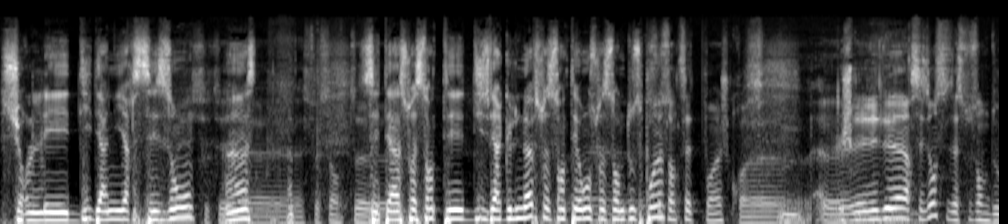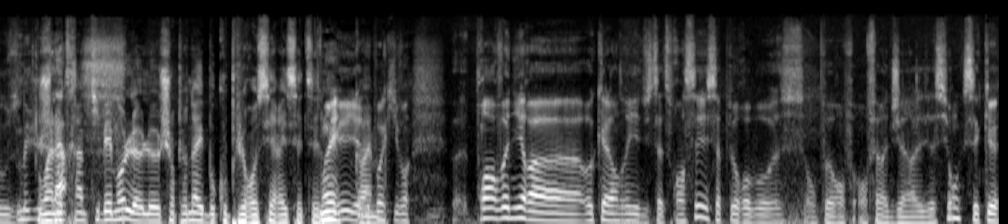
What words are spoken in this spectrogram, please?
sur les dix dernières saisons. Oui, c'était, hein, 60, C'était à 70,9, 71, 72 points. 67 points, je crois. Euh, je- les, les deux dernières saisons, c'était à 72. Mais je Voilà. mettrai un petit bémol, le, le championnat est beaucoup plus resserré cette saison. Oui, il y a des points qui vont. Pour en revenir à- au calendrier du Stade français, ça peut on peut en en faire une généralisation. C'est que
